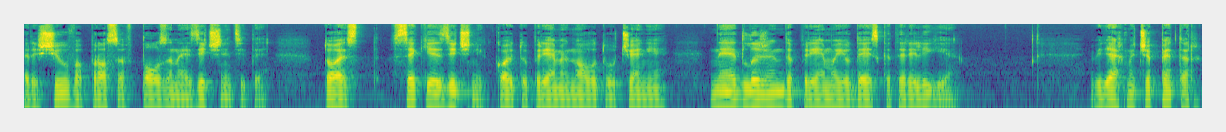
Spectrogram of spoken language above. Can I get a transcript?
решил въпроса в полза на езичниците, т.е. всеки езичник, който приеме новото учение, не е длъжен да приема юдейската религия. Видяхме, че Петър,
